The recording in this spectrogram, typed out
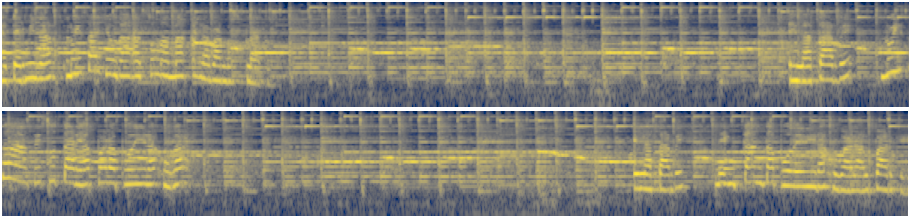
Al terminar, Luisa ayuda a su mamá a lavar los platos. En la tarde, Luisa hace su tarea para poder ir a jugar. En la tarde, le encanta poder ir a jugar al parque.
